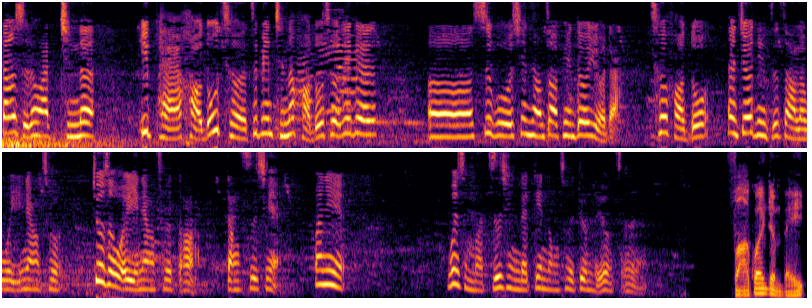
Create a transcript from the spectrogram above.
当时的话，停了一排好多车，这边停了好多车，那个呃事故现场照片都有的。车好多，但交警只找了我一辆车，就是我一辆车挡挡视线。关键为什么直行的电动车就没有责任？法官认为，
